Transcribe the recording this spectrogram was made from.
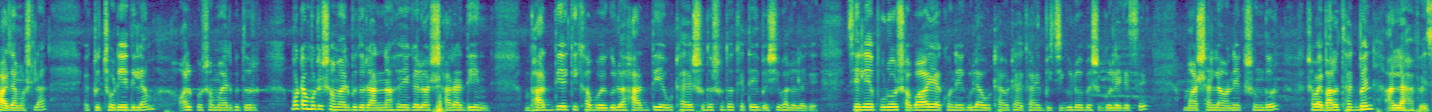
ভাজা মশলা একটু ছড়িয়ে দিলাম। অল্প সময়ের ভিতর, মোটামুটি সময়ের ভিতর রান্না হয়ে গেল আর সারা দিন ভাত দিয়ে কি খাব? এগুলো হাত দিয়ে উঠায় শুধু শুধু খেতেই বেশি ভালো লাগে। ছেলে, পুরো সবাই এখন এগুলো উঠায় উঠায় খায়, বিচিগুলো বেশ গলে গেছে। মার্শাল্লাহ অনেক সুন্দর। সবাই ভালো থাকবেন। আল্লাহ হাফিজ।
